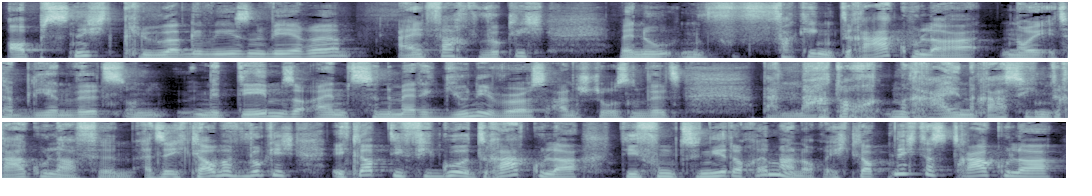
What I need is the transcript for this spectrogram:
ob es nicht klüger gewesen wäre, einfach wirklich, wenn du einen fucking Dracula neu etablieren willst und mit dem so ein Cinematic Universe anstoßen willst, dann mach doch einen rein rassigen Dracula-Film. Also ich glaube wirklich, ich glaube, die Figur Dracula, die funktioniert auch immer noch. Ich glaube nicht, dass Dracula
